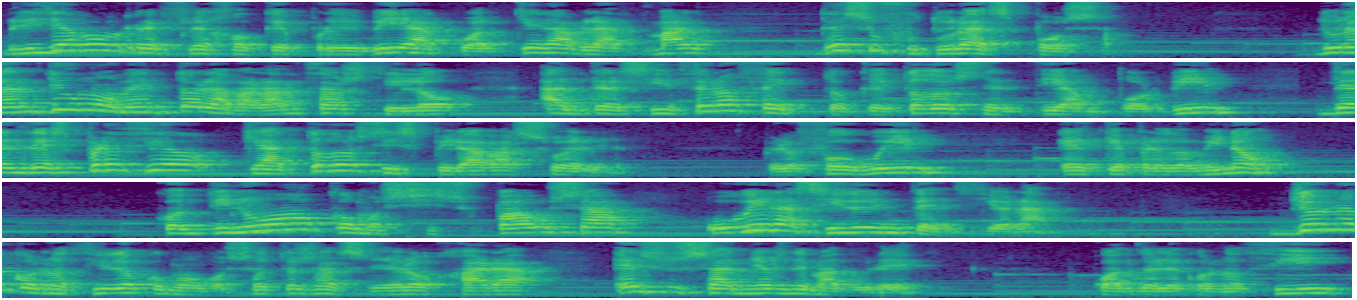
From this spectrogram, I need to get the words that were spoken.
brillaba un reflejo que prohibía a cualquiera hablar mal de su futura esposa. Durante un momento la balanza osciló ante el sincero afecto que todos sentían por Bill del desprecio que a todos inspiraba Suelen, pero fue Will el que predominó. Continuó como si su pausa hubiera sido intencionada. Yo no he conocido como vosotros al señor O'Hara en sus años de madurez. Cuando le conocí,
